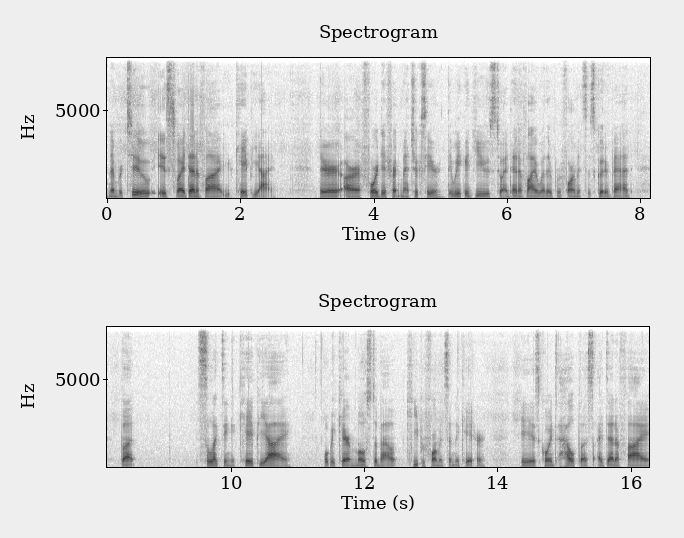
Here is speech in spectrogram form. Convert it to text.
Number two is to identify your KPI. There are four different metrics here that we could use to identify whether performance is good or bad, but selecting a KPI, what we care most about, key performance indicator, is going to help us identify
